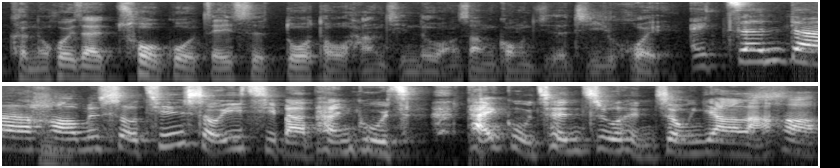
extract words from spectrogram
可能会在错过这一次多头行情的往上攻击的机会。哎，真的好，我们手牵手一起把盘股 台股撑住很重要了哈。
